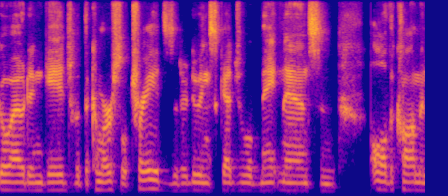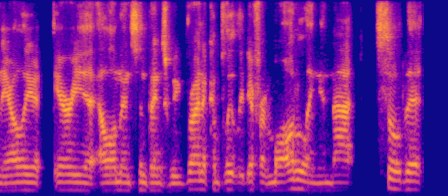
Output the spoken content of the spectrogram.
go out and engage with the commercial trades that are doing scheduled maintenance and all the common area area elements and things. We run a completely different modeling in that so that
